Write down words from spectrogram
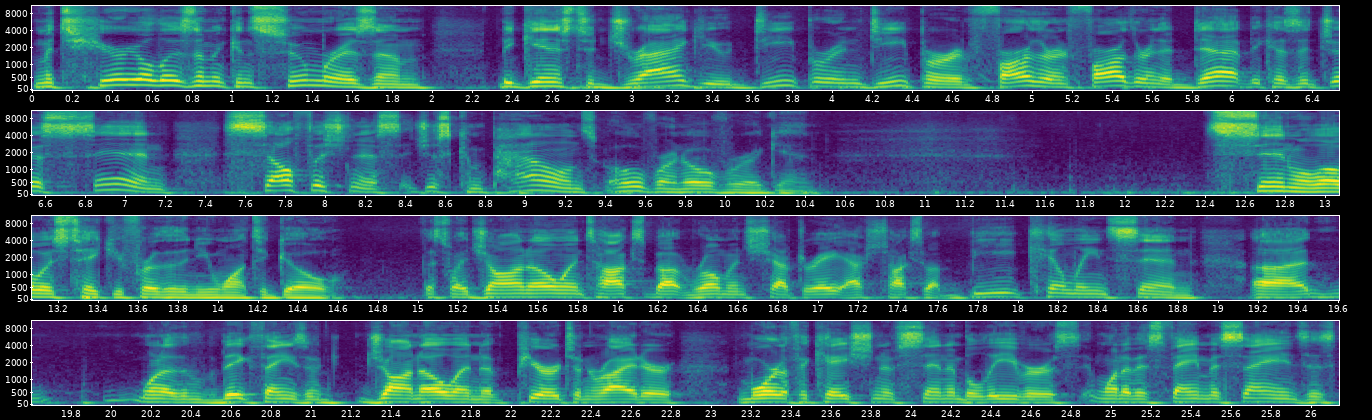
materialism and consumerism begins to drag you deeper and deeper and farther and farther into debt because it just sin selfishness it just compounds over and over again. Sin will always take you further than you want to go. That's why John Owen talks about Romans chapter 8, actually talks about be killing sin. Uh, one of the big things of John Owen, a Puritan writer, mortification of sin in believers, one of his famous sayings is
